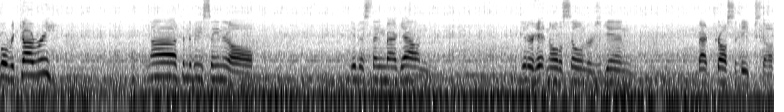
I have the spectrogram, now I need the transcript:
Typical recovery. Nothing to be seen at all. Get this thing back out and get her hitting all the cylinders again. Back across the deep stuff.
